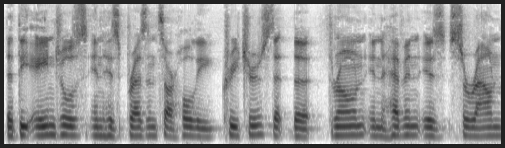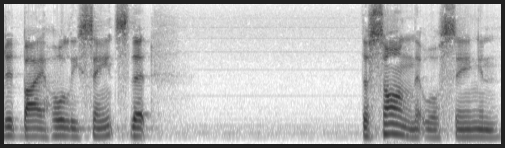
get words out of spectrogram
that the angels in his presence are holy creatures, that the throne in heaven is surrounded by holy saints, that the song that we'll sing and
